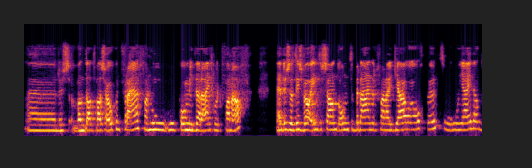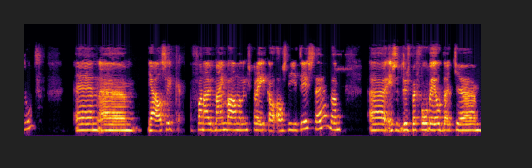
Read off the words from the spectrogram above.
Uh, dus, want dat was ook een vraag van hoe, hoe kom je daar eigenlijk vanaf? He, dus dat is wel interessant om te benaderen vanuit jouw oogpunt, hoe, jij dat doet. En uh, ja, als ik vanuit mijn behandeling spreek als diëtist, hè, dan uh, is het dus bijvoorbeeld dat je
